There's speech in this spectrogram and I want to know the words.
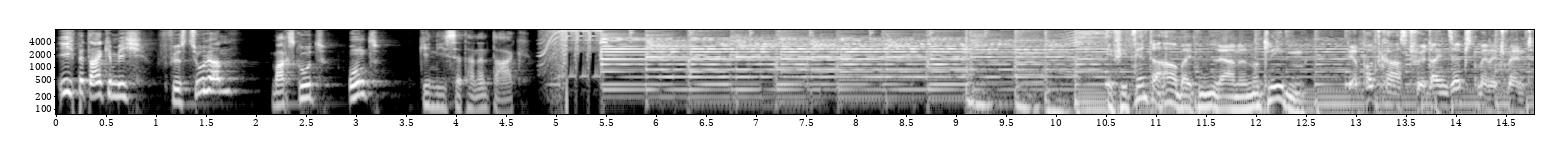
Ich bedanke mich fürs Zuhören, mach's gut und genieße deinen Tag. Effizienter arbeiten, lernen und leben. Der Podcast für dein Selbstmanagement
